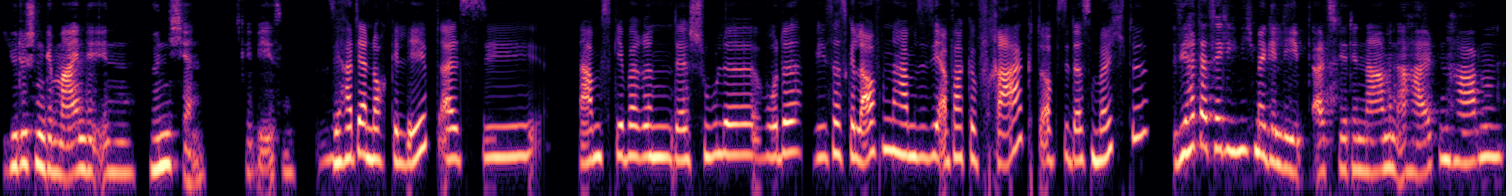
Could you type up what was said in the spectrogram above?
jüdischen Gemeinde in München gewesen. Sie hat ja noch gelebt, als sie Namensgeberin der Schule wurde. Wie ist das gelaufen? Haben Sie sie einfach gefragt, ob sie das möchte? Sie hat tatsächlich nicht mehr gelebt, als wir den Namen erhalten haben.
